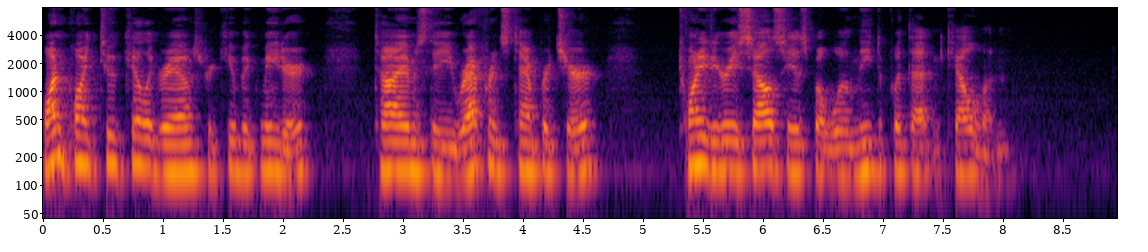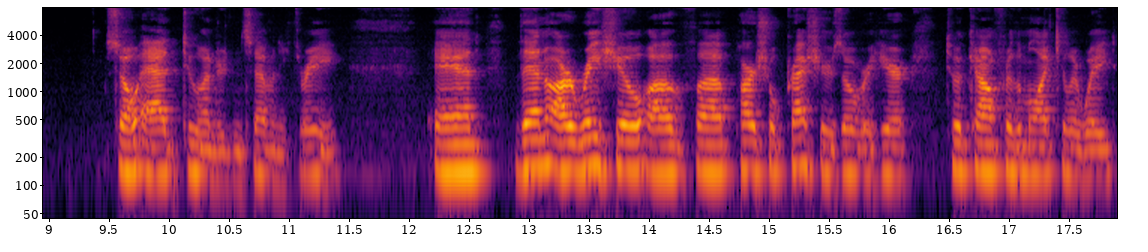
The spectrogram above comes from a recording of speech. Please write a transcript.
1.2 kilograms per cubic meter times the reference temperature, 20 degrees Celsius, but we'll need to put that in Kelvin. So add 273. And then our ratio of uh, partial pressures over here to account for the molecular weight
